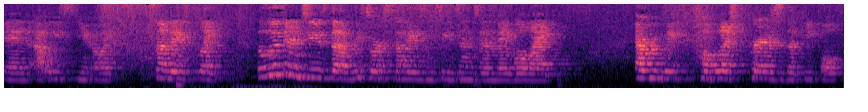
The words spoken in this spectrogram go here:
in at least you know like Sundays like the Lutherans use the resource Sundays and seasons and they will like every week publish prayers of the people.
